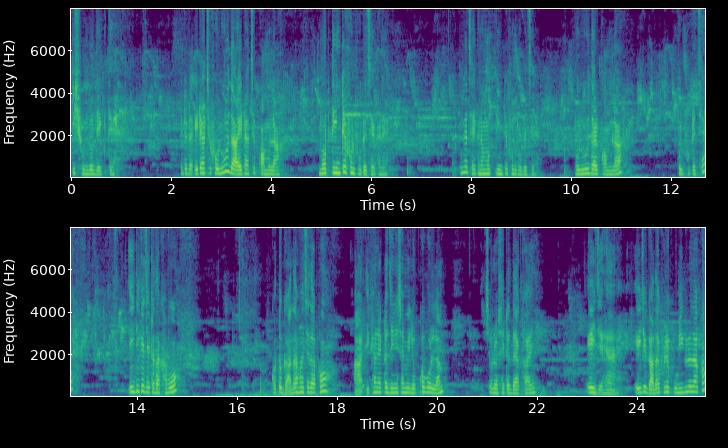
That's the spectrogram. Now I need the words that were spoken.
কি সুন্দর দেখতে। এটা এটা হচ্ছে হলুদ আর এটা হচ্ছে কমলা। মোট তিনটে ফুল ফুটেছে এখানে। ঠিক আছে? এখানে মোট তিনটে ফুল ফুটেছে। হলুদ আর কমলা ফুল ফুটেছে। এইদিকে যেটা দেখাবো, কত গাঁদা হয়েছে দেখো। আর এখানে একটা জিনিস আমি লক্ষ্য করলাম। চলো সেটা দেখাই। এই যে হ্যাঁ এই যে গাঁদা ফুলের কুড়িগুলো দেখো।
